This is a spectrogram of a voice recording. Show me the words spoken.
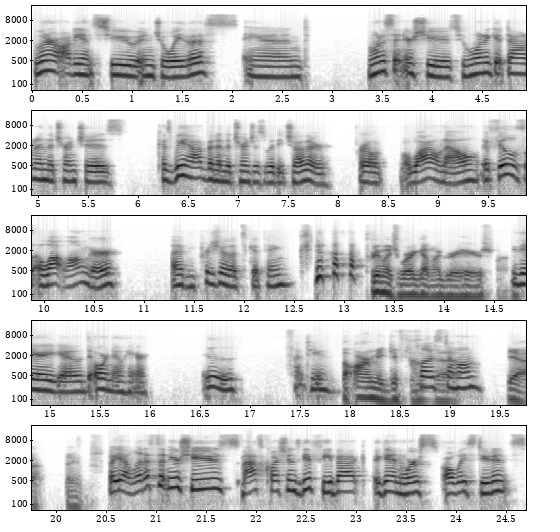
we want our audience to enjoy this and we want to sit in your shoes. We want to get down in the trenches because we have been in the trenches with each other for a, while now. It feels a lot longer. I'm pretty sure that's a good thing. pretty much where I got my gray hairs from. There you go. Or no hair. Ew. Is that too? The army gifted close to home. Yeah. Thanks. But yeah, let us sit in your shoes, ask questions, give feedback. Again, we're always students.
